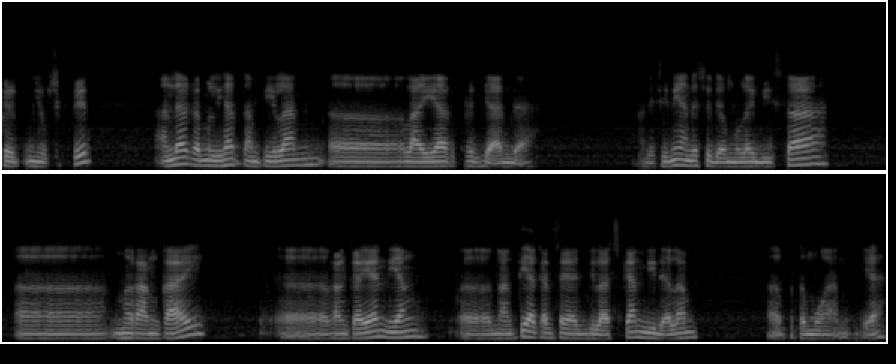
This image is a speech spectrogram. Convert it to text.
create new script, Anda akan melihat tampilan uh, layar kerja Anda. Nah, di sini Anda sudah mulai bisa uh, merangkai uh, rangkaian yang uh, nanti akan saya jelaskan di dalam uh, pertemuan ya.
